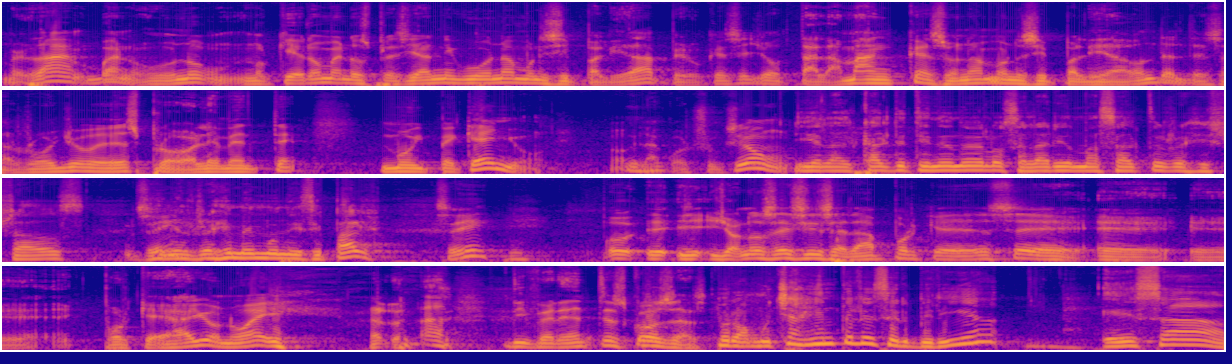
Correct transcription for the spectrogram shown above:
¿verdad? Bueno, uno no quiero menospreciar ninguna municipalidad, pero qué sé yo, Talamanca es una municipalidad donde el desarrollo es probablemente muy pequeño la construcción. Y el alcalde tiene uno de los salarios más altos registrados en el régimen municipal. Sí. Y yo no sé si será porque es eh, eh, eh, porque hay o no hay, ¿verdad? Diferentes cosas. Pero a mucha gente le serviría esa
